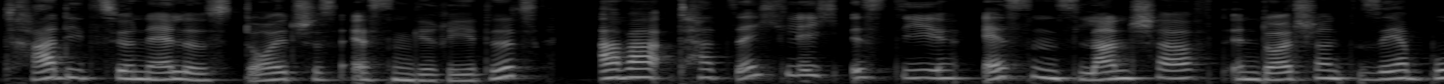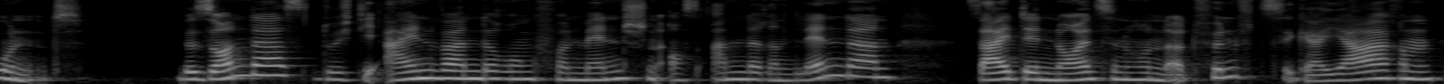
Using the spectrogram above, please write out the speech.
traditionelles deutsches Essen geredet, aber tatsächlich ist die Essenslandschaft in Deutschland sehr bunt. Besonders durch die Einwanderung von Menschen aus anderen Ländern seit den 1950er Jahren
